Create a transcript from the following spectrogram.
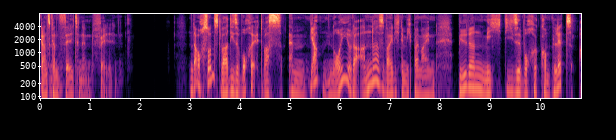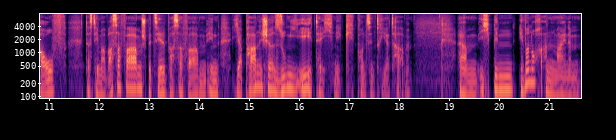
ganz, ganz seltenen Fällen. Und auch sonst war diese Woche etwas, ähm, ja, neu oder anders, weil ich nämlich bei meinen Bildern mich diese Woche komplett auf das Thema Wasserfarben, speziell Wasserfarben in japanischer Sumi-E-Technik konzentriert habe. Ähm, ich bin immer noch an meinem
